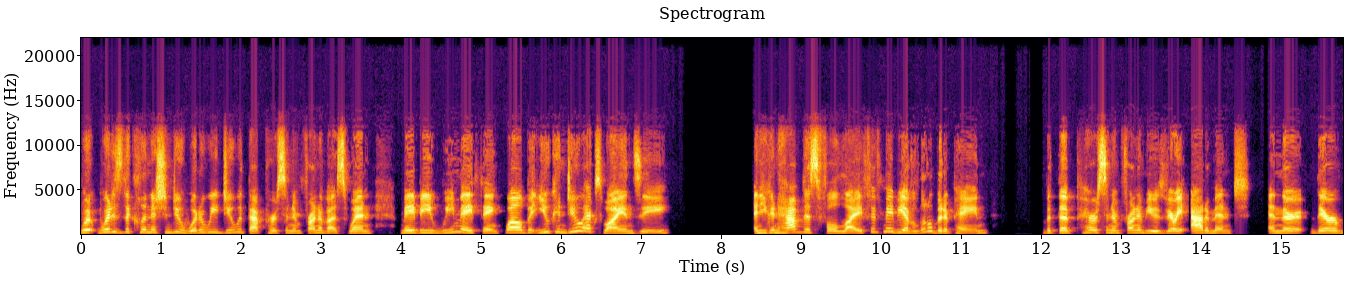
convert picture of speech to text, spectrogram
what what does the clinician do? What do we do with that person in front of us when maybe we may think well but you can do x y and z and you can have this full life if maybe you have a little bit of pain but the person in front of you is very adamant and their their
